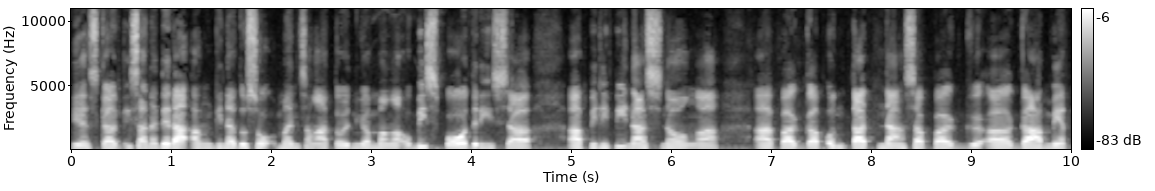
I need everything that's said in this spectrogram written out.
Yes, kag isa na dira ang ginaduso man sang aton nga mga obispo diri sa ah, Pilipinas no? Nga ah, pag-untat na sa paggamit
